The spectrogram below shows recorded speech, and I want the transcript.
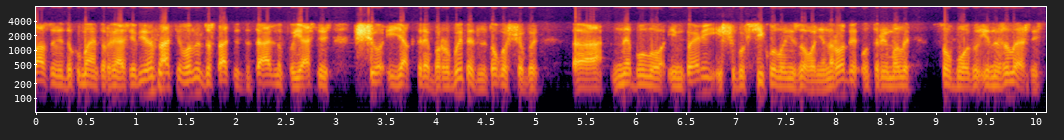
базові документи Організації Об'єднаних Націй вони достатньо детально пояснюють, що і як треба робити для того, щоб е, не було імперій і щоб всі колонізовані народи отримали свободу і незалежність.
